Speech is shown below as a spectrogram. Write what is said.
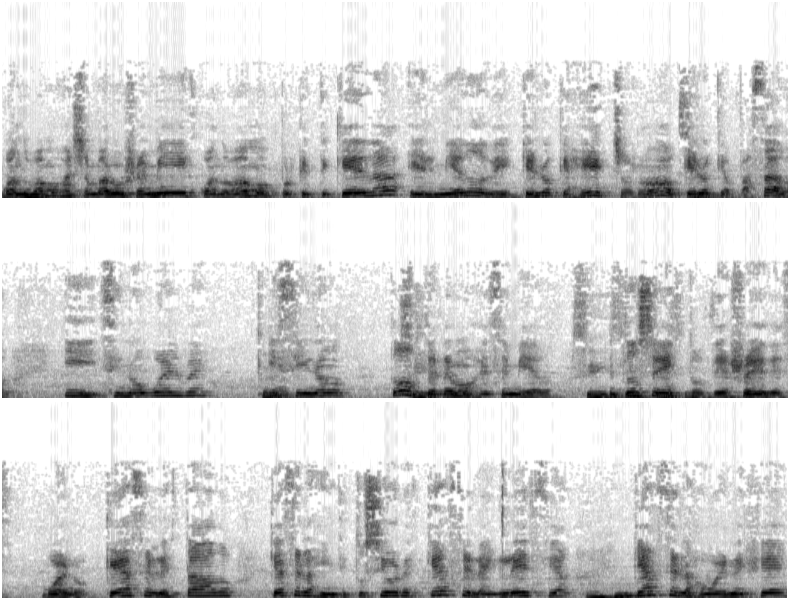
Cuando vamos a llamar un remis, cuando vamos, porque te queda el miedo de qué es lo que has hecho, ¿no? ¿Qué es lo que ha pasado? Y si no vuelve, y si no, todos tenemos ese miedo. Entonces esto de redes, bueno, ¿qué hace el Estado? ¿Qué hacen las instituciones? ¿Qué hace la Iglesia? ¿Qué hacen las ONG?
